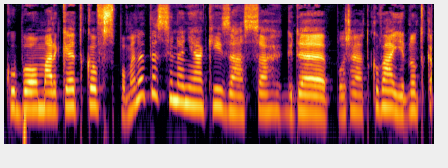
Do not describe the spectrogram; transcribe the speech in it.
Kubo Markétko, vzpomenete si na nějaký zásah, kde pořádková jednotka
